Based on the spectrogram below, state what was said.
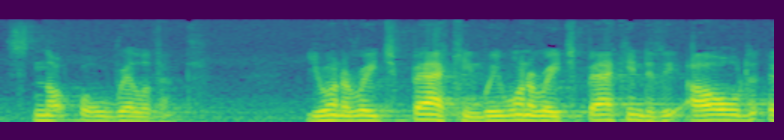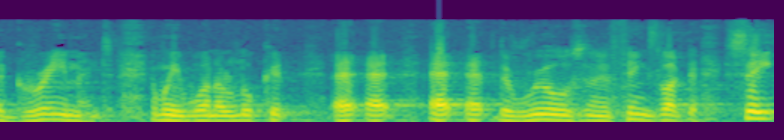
It's not all relevant. You want to reach back in. We want to reach back into the old agreement, and we want to look at, at, at, at the rules and things like that. See,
